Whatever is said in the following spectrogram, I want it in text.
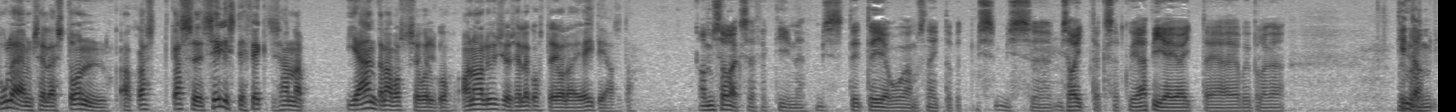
tulem sellest on, aga kas, kas see sellist efekti see annab, jään täna vastuse võlgu, analüüsi ju selle kohta ei ole ja ei tea seda aga mis oleks efektiivne, mis te, teie kogemus näitab, et mis, mis, mis aitaks, et kui häbi ei aita ja, ja võib-olla ka kindlalt,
